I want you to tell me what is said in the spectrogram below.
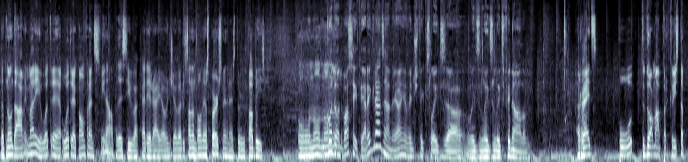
Bet nu, Dāvim arī otrajā otrie konferences finālā patiesībā karjerā, jo viņš jau ir San Antonio Spurs vienreiz tur pabijis. Un, un, un, Ko dod Vasītī arī gradzēnu, ja, ja viņš tiks līdz, līdz, līdz, līdz finālam? redz, tu domā par Kristapam?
